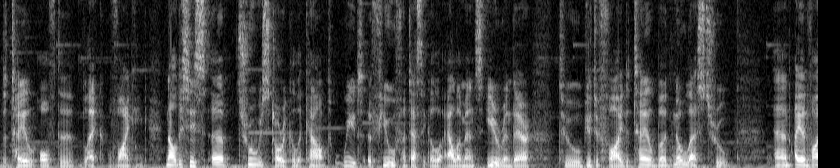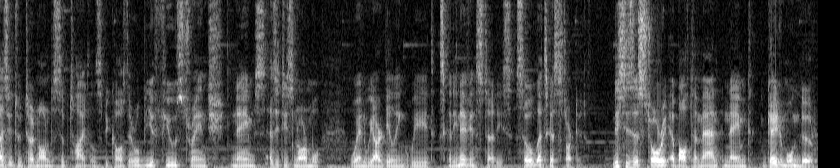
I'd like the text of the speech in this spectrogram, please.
the tale of the Black Viking. Now this is a true historical account with a few fantastical elements here and there to beautify the tale, but no less true. And I advise you to turn on the subtitles because there will be a few strange names, as it is normal when we are dealing with Scandinavian studies. So let's get started. This is a story about a man named Geirmundur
